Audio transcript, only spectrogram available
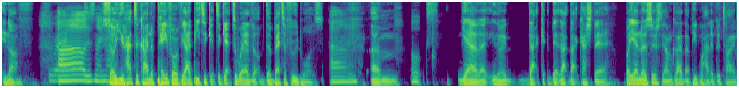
enough. Right. Oh, there's not enough. So you had to kind of pay for a VIP ticket to get to where the, the better food was. um, Um, Oaks. yeah, like you know that that that, that cash there. But yeah, no, seriously, I'm glad that people had a good time.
